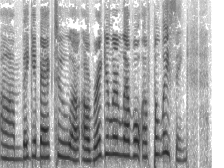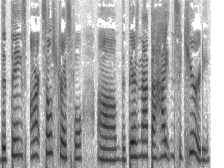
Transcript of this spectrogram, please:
um, they get back to a, a regular level of policing that things aren't so stressful, um, that there's not the heightened security,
